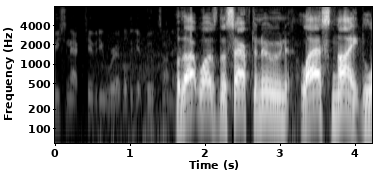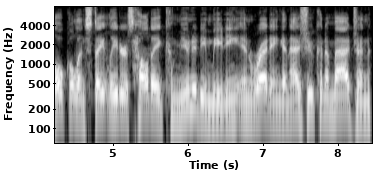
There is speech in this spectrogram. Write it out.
increase in activity, we're able to get boots on. Well, that was this afternoon. Last night, local and state leaders held a community meeting in Redding, and as you can imagine,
